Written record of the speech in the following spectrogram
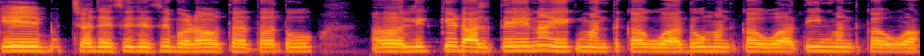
के बच्चा जैसे जैसे बड़ा होता था तो लिख के डालते हैं ना, एक मंथ का हुआ, दो मंथ का हुआ, तीन मंथ का हुआ,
